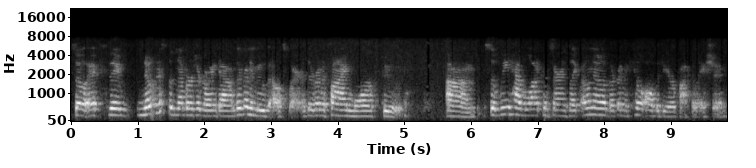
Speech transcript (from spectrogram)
So if they notice the numbers are going down, they're going to move elsewhere. They're going to find more food. Um, so we have a lot of concerns like, oh no, they're going to kill all the deer population.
